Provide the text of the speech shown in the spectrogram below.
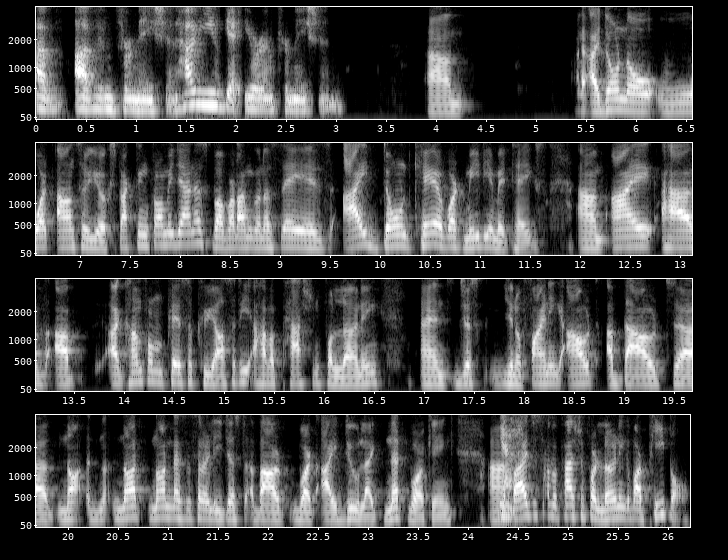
of, of information? How do you get your information? Um, I don't know what answer you're expecting from me, Janice, but what I'm going to say is I don't care what medium it takes. Um, I have a, I come from a place of curiosity. I have a passion for learning and just you know finding out about uh, not not not necessarily just about what I do like networking, uh, yeah. but I just have a passion for learning about people.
